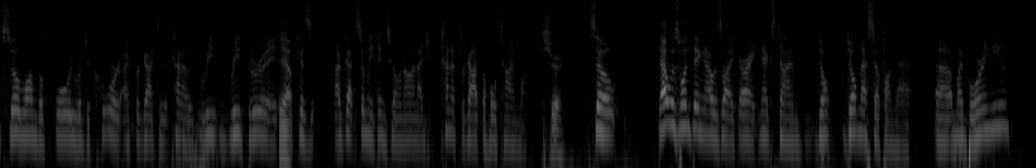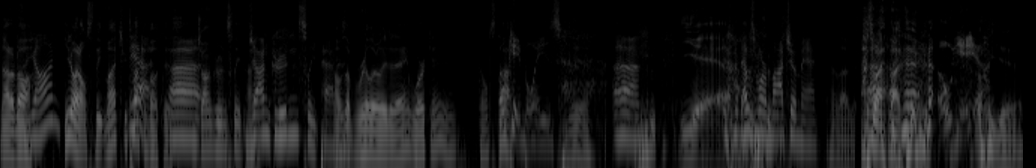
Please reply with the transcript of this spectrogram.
so long before we went to court. I forgot to kind of re- read through it. Yeah. Because I've got so many things going on, I kind of forgot the whole timeline. sure So that was one thing I was like, all right, next time, don't don't mess up on that. Uh, am I boring you? not at all you? You know I don't sleep much. We Yeah, talked about this. uh, John Gruden sleep pattern. John Gruden sleep pattern. I was up real early today working and don't stop. Okay, boys. Yeah. Um, Yeah. that was more macho man. I love it. That's what I thought too. oh yeah. oh yeah. That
